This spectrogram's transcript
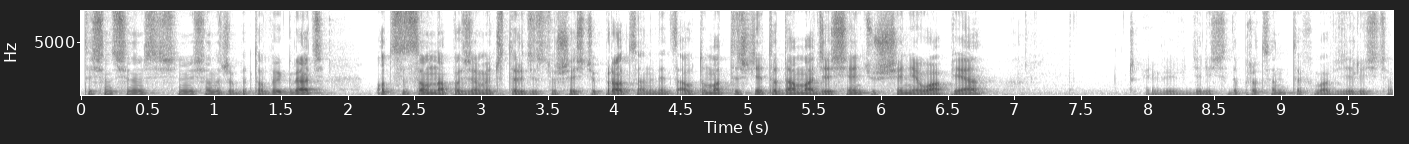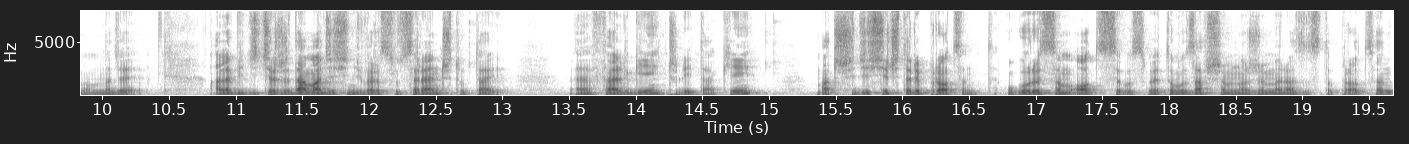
1770, żeby to wygrać. Odsy są na poziomie 46%, więc automatycznie to dama 10 już się nie łapie. Czekaj, wy widzieliście te procenty? Chyba widzieliście, mam nadzieję. Ale widzicie, że dama 10 versus ręcz tutaj e, felgi, czyli taki, ma 34%. U góry są odsy, bo sobie tu zawsze mnożymy razy 100%.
